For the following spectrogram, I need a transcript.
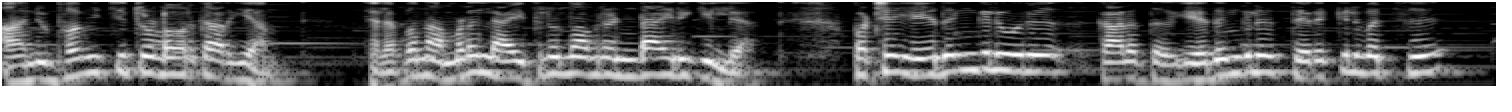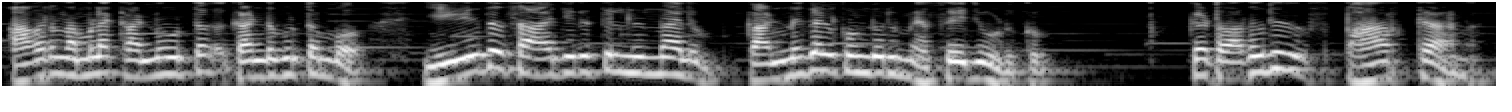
അനുഭവിച്ചിട്ടുള്ളവർക്കറിയാം. ചിലപ്പോൾ നമ്മുടെ ലൈഫിലൊന്നും അവരുണ്ടായിരിക്കില്ല. പക്ഷേ ഏതെങ്കിലും ഒരു കാലത്ത് ഏതെങ്കിലും ഒരു തിരക്കിൽ വെച്ച് അവർ നമ്മളെ കണ്ണുകൂട്ട കണ്ടുമുട്ടുമ്പോൾ ഏത് സാഹചര്യത്തിൽ നിന്നാലും കണ്ണുകൾ കൊണ്ടൊരു മെസ്സേജ് കൊടുക്കും. കേട്ടോ അതൊരു സ്പാർക്കാണ്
